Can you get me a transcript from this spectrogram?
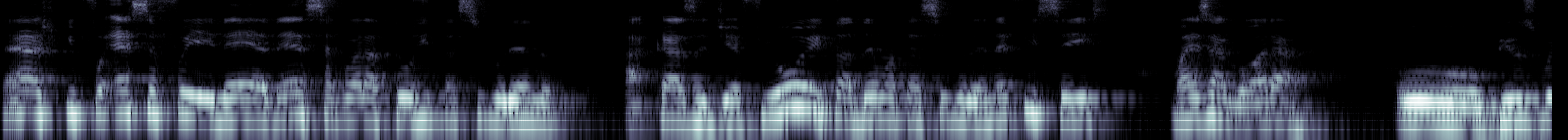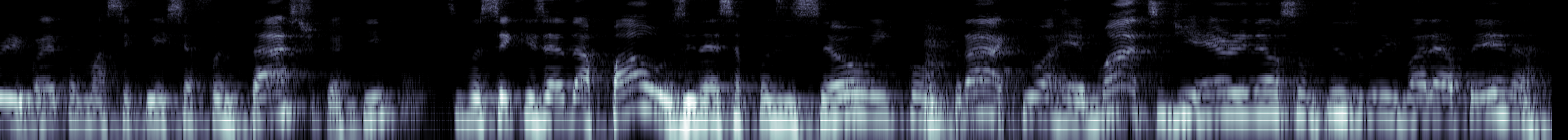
Né? Acho que foi, essa foi a ideia dessa. Agora a torre está segurando a casa de F8, a dama está segurando F6, mas agora o Pillsbury vai para uma sequência fantástica aqui. Se você quiser dar pause nessa posição e encontrar aqui o arremate de Harry Nelson Pillsbury, vale a pena.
